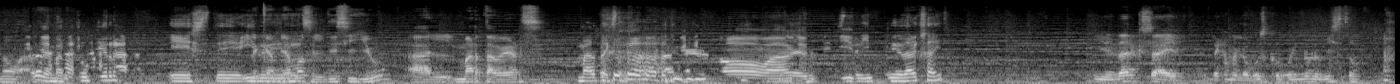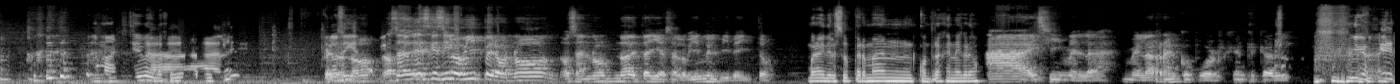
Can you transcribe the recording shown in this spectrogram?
No, Ahora de Marta Joker, Este, y Le de cambiamos el DCU al Martaverse. Marta No mames. y de, y de Darkseid. Y de Darkseid, déjame lo busco, güey, no lo he visto. No manches, sí, lo jugué. Pero Pero sigue. no, o sea, es que sí lo vi, pero no, o sea, no, no a detalle, o sea, lo vi en el videito. Bueno, y del Superman con traje negro. Ay, sí, me la, me la arranco por Henry Cavill.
